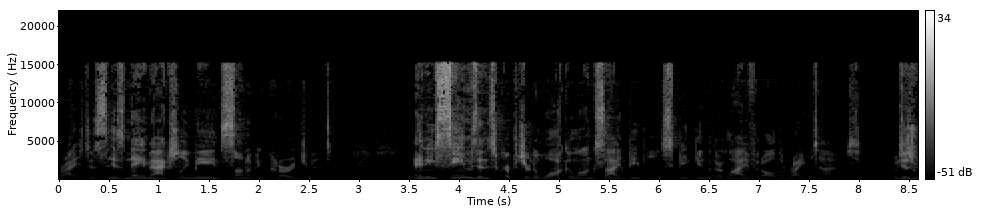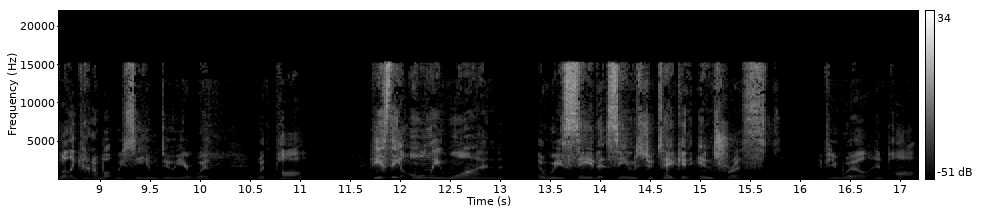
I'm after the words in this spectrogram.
Christ. His, his name actually means son of encouragement. And he seems in Scripture to walk alongside people and speak into their life at all the right times, which is really kind of what we see him do here with, with Paul. He's the only one that we see that seems to take an interest, if you will, in Paul.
